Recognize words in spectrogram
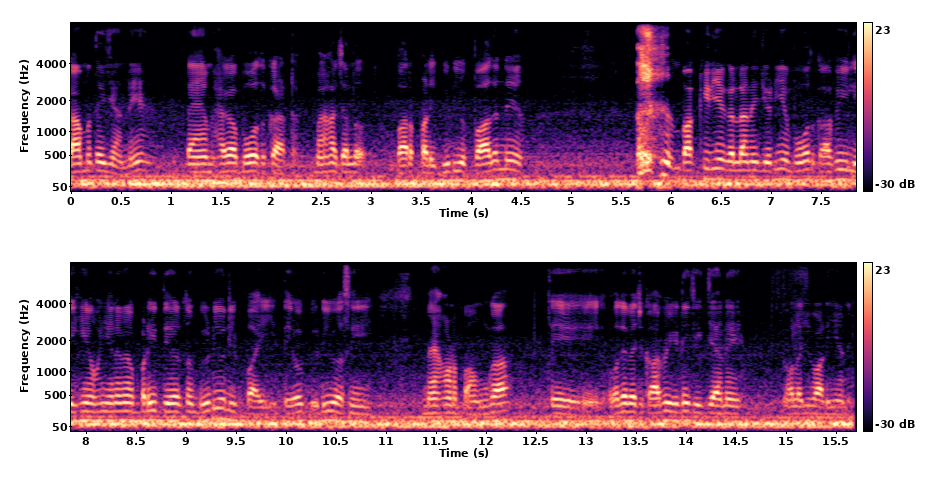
ਕੰਮ ਤੇ ਜਾਂਦੇ ਹਾਂ ਟਾਈਮ ਹੈਗਾ ਬਹੁਤ ਘੱਟ। ਮੈਂ ਕਿਹਾ ਚੱਲ ਬਰਫ਼ ਵਾਲੀ ਵੀਡੀਓ ਪਾ ਦਿੰਨੇ ਆ ਬਾਕੀ ਦੀਆਂ ਗੱਲਾਂ ਨੇ ਜਿਹੜੀਆਂ ਬਹੁਤ ਕਾਫੀ ਲਿਖੀਆਂ ਹੋਈਆਂ ਨੇ, ਮੈਂ ਬੜੀ ਦੇਰ ਤੋਂ ਵੀਡੀਓ ਨਹੀਂ ਪਾਈ ਤੇ ਉਹ ਵੀਡੀਓ ਅਸੀਂ ਮੈਂ ਹੁਣ ਪਾਉਂਗਾ ਤੇ ਉਹਦੇ ਵਿੱਚ ਕਾਫੀ ਜਿਹੜੀਆਂ ਚੀਜ਼ਾਂ ਨੇ ਨੌਲੇਜ ਵਾਲੀਆਂ ਨੇ।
